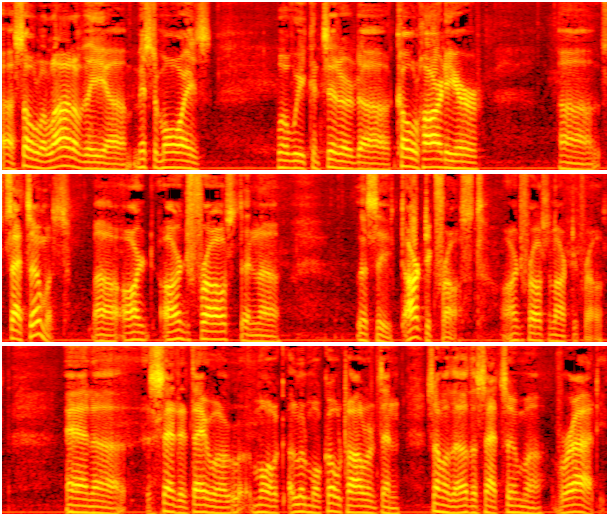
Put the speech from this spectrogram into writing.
uh, sold a lot of the uh, Mr. Moy's what we considered uh, cold hardier uh, satsumas, uh, orange, orange frost, and uh, let's see, Arctic frost, orange frost and Arctic frost, and uh, said that they were more a little more cold tolerant than some of the other satsuma varieties.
